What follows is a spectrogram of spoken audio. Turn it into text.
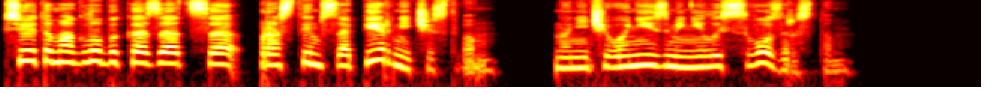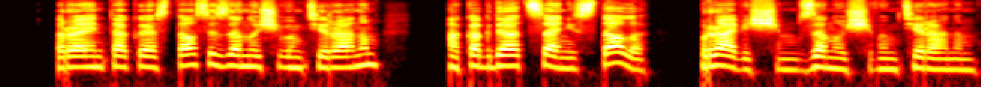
Все это могло бы казаться простым соперничеством, но ничего не изменилось с возрастом. Райан так и остался заносчивым тираном, а когда отца не стало, правящим заносчивым тираном.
